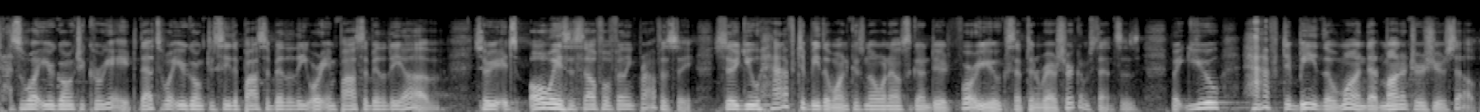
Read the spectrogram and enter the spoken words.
that's what you're going to create. That's what you're going to see the possibility or impossibility of. So it's always a self-fulfilling prophecy. So you have to be the one, because no one else is going to do it for you, except in rare circumstances. But you have to be the one that monitors yourself.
